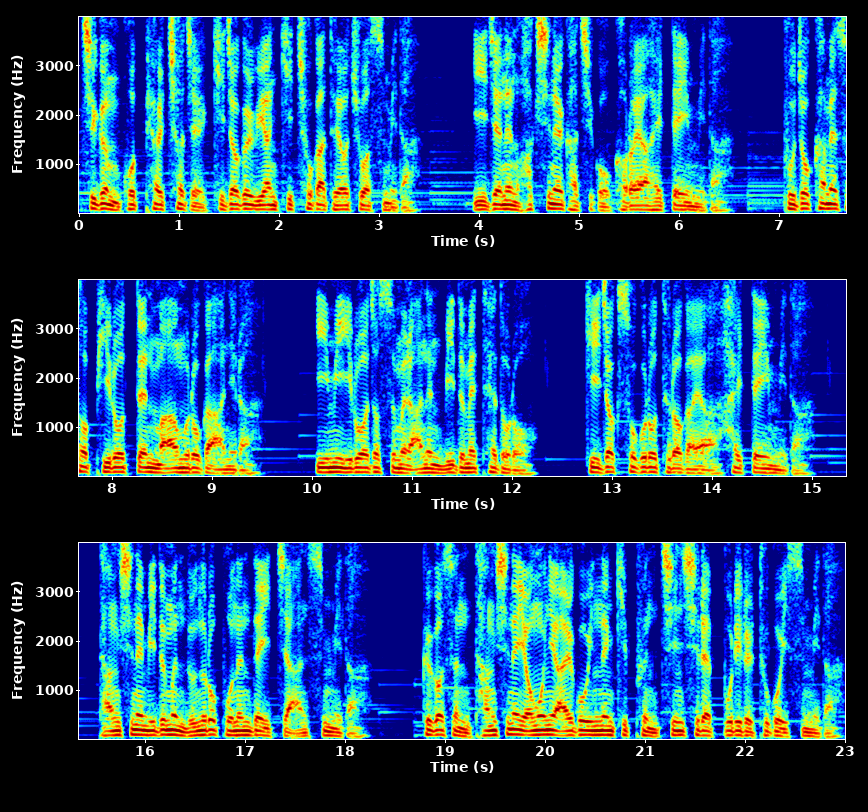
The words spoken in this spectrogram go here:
지금 곧 펼쳐질 기적을 위한 기초가 되어 주었습니다. 이제는 확신을 가지고 걸어야 할 때입니다. 부족함에서 비롯된 마음으로가 아니라 이미 이루어졌음을 아는 믿음의 태도로 기적 속으로 들어가야 할 때입니다. 당신의 믿음은 눈으로 보는 데 있지 않습니다. 그것은 당신의 영혼이 알고 있는 깊은 진실의 뿌리를 두고 있습니다.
